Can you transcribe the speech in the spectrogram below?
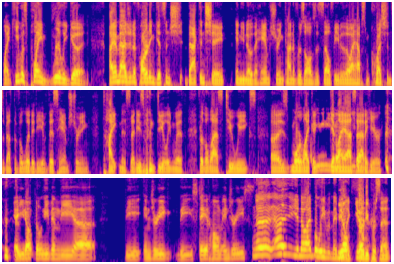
Like he was playing really good. I imagine if Harden gets in sh- back in shape and you know the hamstring kind of resolves itself even though I have some questions about the validity of this hamstring tightness that he's been dealing with for the last 2 weeks uh he's more like Oh, a you mean you get my ass out of here. Yeah, you don't believe in the uh the injury, the stay-at-home injuries. Uh, uh, you know, I believe it maybe You don't- like thirty percent.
